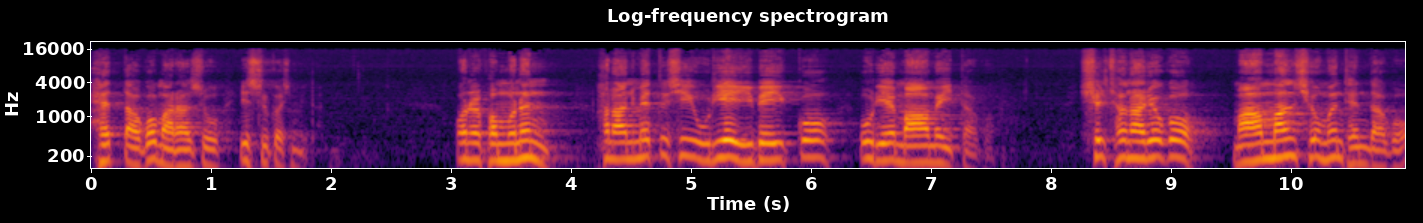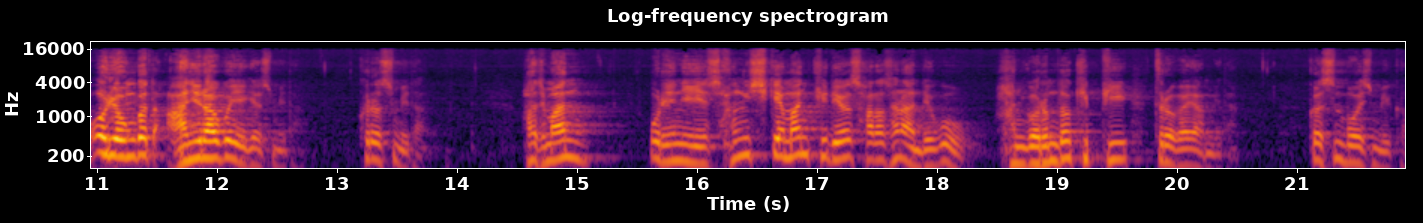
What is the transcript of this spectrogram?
했다고 말할 수 있을 것입니다. 오늘 본문은 하나님의 뜻이 우리의 입에 있고 우리의 마음에 있다고 실천하려고 마음만 세우면 된다고 어려운 것 아니라고 얘기했습니다. 그렇습니다. 하지만 우리는 이 상식에만 기대어 살아서는 안 되고 한 걸음 더 깊이 들어가야 합니다. 그것은 무엇입니까?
